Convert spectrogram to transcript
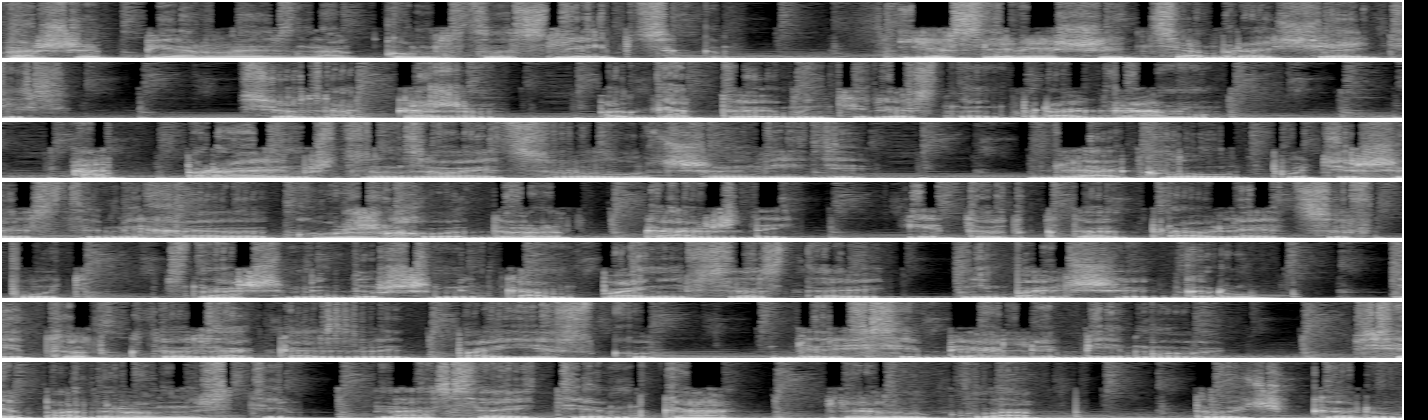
ваше первое знакомство с Лейпцигом? Если решите, обращайтесь. Все закажем, подготовим интересную программу, отправим, что называется, в лучшем виде. Для клуба путешествия Михаила Кожухова дорог каждый. И тот, кто отправляется в путь с нашими душами компаний в составе небольших групп, и тот, кто заказывает поездку для себя любимого. Все подробности на сайте mktravelclub.ru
